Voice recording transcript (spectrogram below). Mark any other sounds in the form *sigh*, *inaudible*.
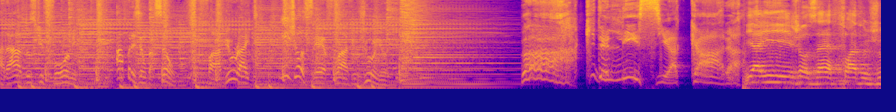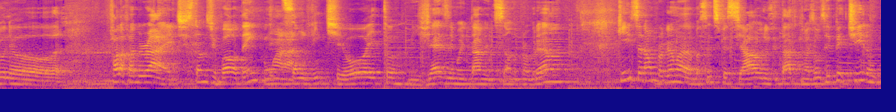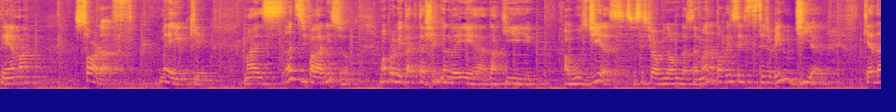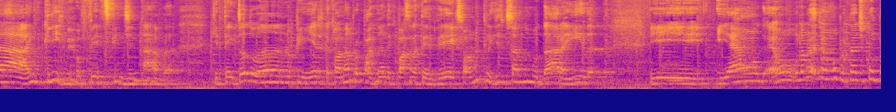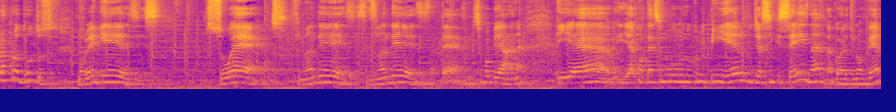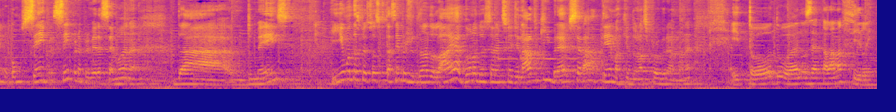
varados de fome. Apresentação: Fábio Wright e José Flávio Júnior. Ah, que delícia, cara! E aí, José Flávio Júnior? Fala Fábio Wright, estamos de volta, hein? Com a edição 28, 28 edição do programa. Que será um programa bastante especial, inusitado, que nós vamos repetir um tema, sort of, meio que. Mas antes de falar nisso, vamos aproveitar que está chegando aí eh, daqui alguns dias. Se você estiver ouvindo ao longo da semana, talvez você esteja bem no dia, que é da incrível *laughs* Feira Escandinava que tem todo ano no Pinheiro, com aquela mesma propaganda que passa na TV, que você fala, não acredito que caras não mudaram ainda. E, e é, um, é um, na verdade, é uma oportunidade de comprar produtos noruegueses, suecos, finlandeses, islandeses, até, não se bobear, né? E, é, e acontece no, no Clube Pinheiro, no dia 5 e 6, né? Agora de novembro, como sempre, sempre na primeira semana da, do mês. E uma das pessoas que está sempre ajudando lá é a dona do restaurante escandinavo, que em breve será tema aqui do nosso programa, né? E todo ano o Zé tá lá na fila, hein?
